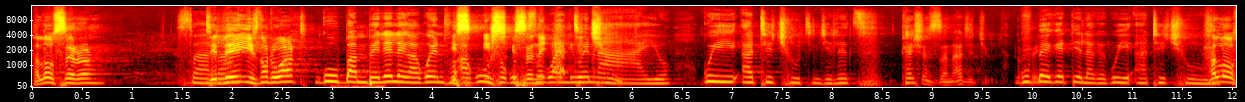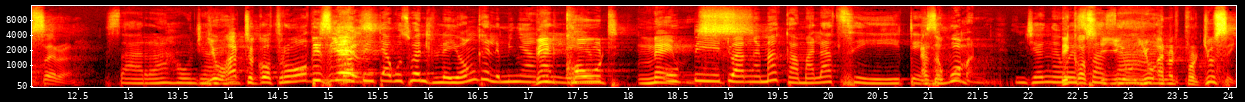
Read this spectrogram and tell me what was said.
Hello, Sarah. Sarah, Delay is not what? kubambeleleka It's- akusho it's- it's an kusekwaliwe attitude. nayo kuyi-attitude nje lethi Patience is an attitude. of faith. kubeketela ke kuyi-attitude Hello, Sarah. sara You unjani had to go through all these years kwabita ukuthi wendlule yonke le minyaka being le called names ubitwa ngemagama latsite as a woman because you, you are not producing.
